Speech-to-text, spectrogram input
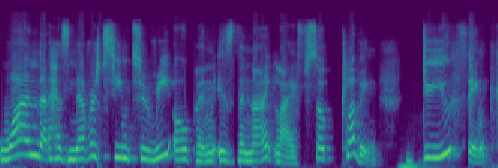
one that has never seemed to reopen is the nightlife. So, clubbing. Do you think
